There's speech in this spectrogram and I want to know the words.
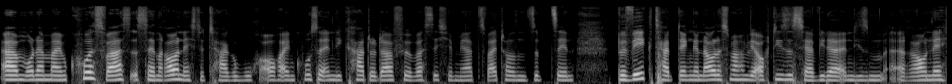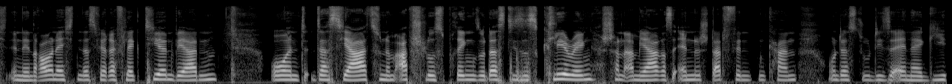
ähm, oder in meinem Kurs warst, ist dein Rauhnächte-Tagebuch auch ein großer Indikator dafür, was dich im Jahr 2017 bewegt hat. Denn genau das machen wir auch dieses Jahr wieder in diesem Rauhnächt, in den Rauhnächten, dass wir reflektieren werden und das Jahr zu einem Abschluss bringen, sodass dieses Clearing schon am Jahresende stattfinden kann und dass du diese Energie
